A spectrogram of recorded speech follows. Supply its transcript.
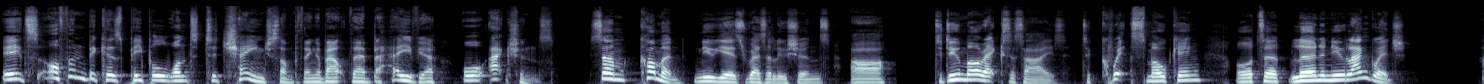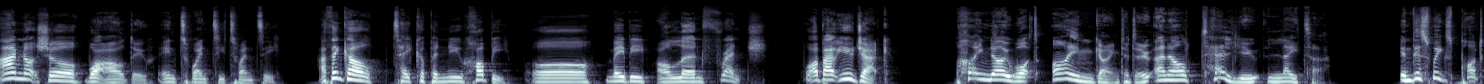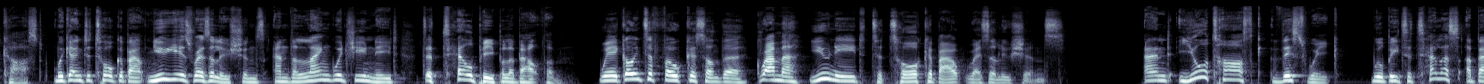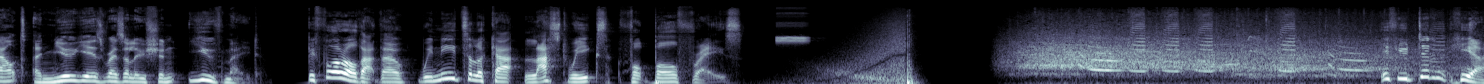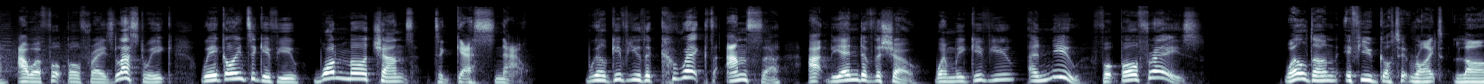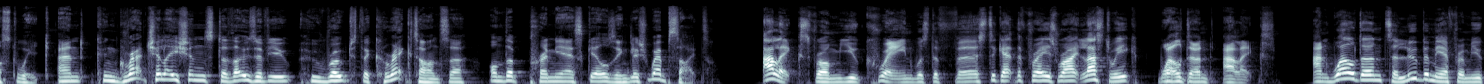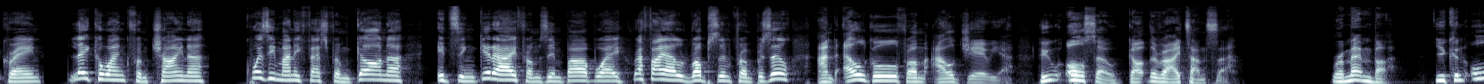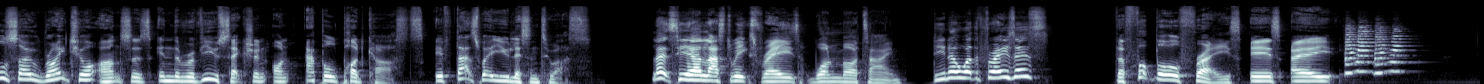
It's often because people want to change something about their behaviour or actions. Some common New Year's resolutions are to do more exercise, to quit smoking, or to learn a new language. I'm not sure what I'll do in 2020. I think I'll take up a new hobby, or maybe I'll learn French. What about you, Jack? I know what I'm going to do, and I'll tell you later. In this week's podcast, we're going to talk about New Year's resolutions and the language you need to tell people about them. We're going to focus on the grammar you need to talk about resolutions. And your task this week will be to tell us about a New Year's resolution you've made. Before all that, though, we need to look at last week's football phrase. If you didn't hear our football phrase last week, we're going to give you one more chance to guess now. We'll give you the correct answer at the end of the show when we give you a new football phrase. Well done if you got it right last week, and congratulations to those of you who wrote the correct answer on the Premier Skills English website. Alex from Ukraine was the first to get the phrase right last week. Well done, Alex. And well done to Lubomir from Ukraine, Lekawang from China, Kwezi Manifest from Ghana, Idzingirai from Zimbabwe, Raphael Robson from Brazil, and El Ghul from Algeria, who also got the right answer. Remember, you can also write your answers in the review section on Apple Podcasts if that's where you listen to us. Let's hear last week's phrase one more time. Do you know what the phrase is? The football phrase is a.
